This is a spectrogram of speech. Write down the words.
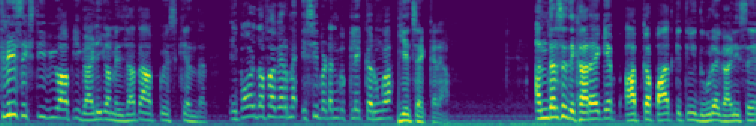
360 व्यू आपकी गाड़ी का मिल जाता है आपको इसके अंदर। एक और दफ़ा अगर मैं इसी बटन को क्लिक करूँगा ये चेक करें आप। अंदर से दिखा रहा है कि आपका पाथ कितनी दूर है गाड़ी से।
